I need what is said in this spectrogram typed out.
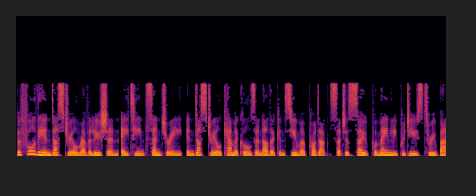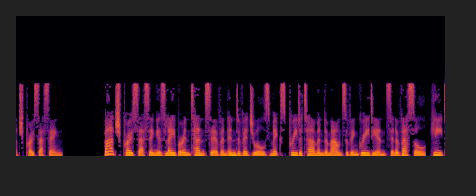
Before the Industrial Revolution 18th century, industrial chemicals and other consumer products such as soap were mainly produced through batch processing. Batch processing is labor-intensive and individuals mix predetermined amounts of ingredients in a vessel, heat,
